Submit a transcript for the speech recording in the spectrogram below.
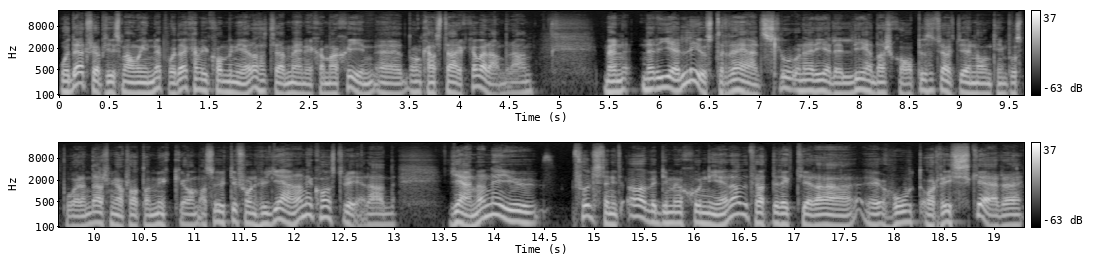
Och där tror jag, precis som man var inne på, där kan vi kombinera så att säga, människa och maskin. Eh, de kan stärka varandra. Men när det gäller just rädslor och när det gäller ledarskapet så tror jag att det är någonting på spåren där som jag pratar mycket om. Alltså utifrån hur hjärnan är konstruerad. Hjärnan är ju fullständigt överdimensionerad för att detektera eh, hot och risker.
